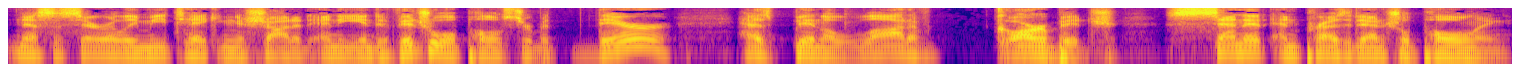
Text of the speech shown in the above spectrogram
necessarily me taking a shot at any individual pollster, but there has been a lot of garbage Senate and presidential polling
